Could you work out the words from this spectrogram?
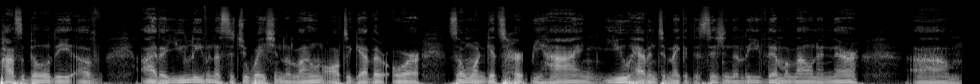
possibility of either you leaving a situation alone altogether or someone gets hurt behind you having to make a decision to leave them alone and they're um,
